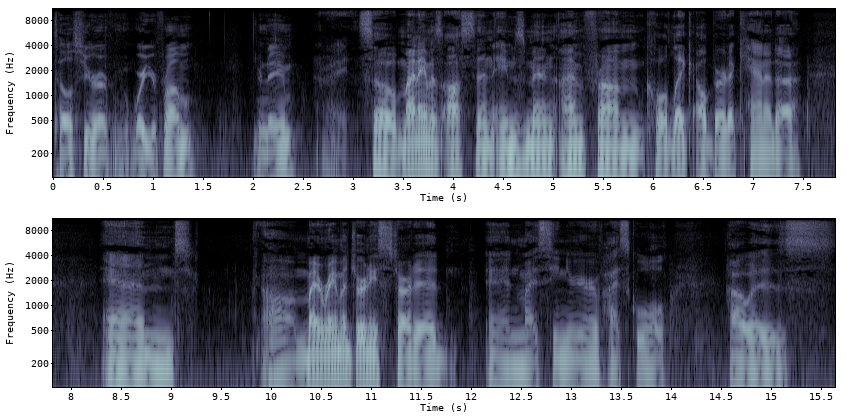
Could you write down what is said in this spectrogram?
tell us your, where you're from, your name. All right. So my name is Austin Amesman. I'm from Cold Lake, Alberta, Canada. And um, my Rhema journey started in my senior year of high school. I was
